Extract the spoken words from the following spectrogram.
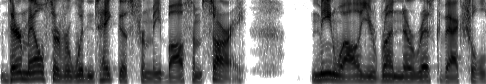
their mail server wouldn't take this from me, boss. I'm sorry. Meanwhile, you run no risk of actual,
